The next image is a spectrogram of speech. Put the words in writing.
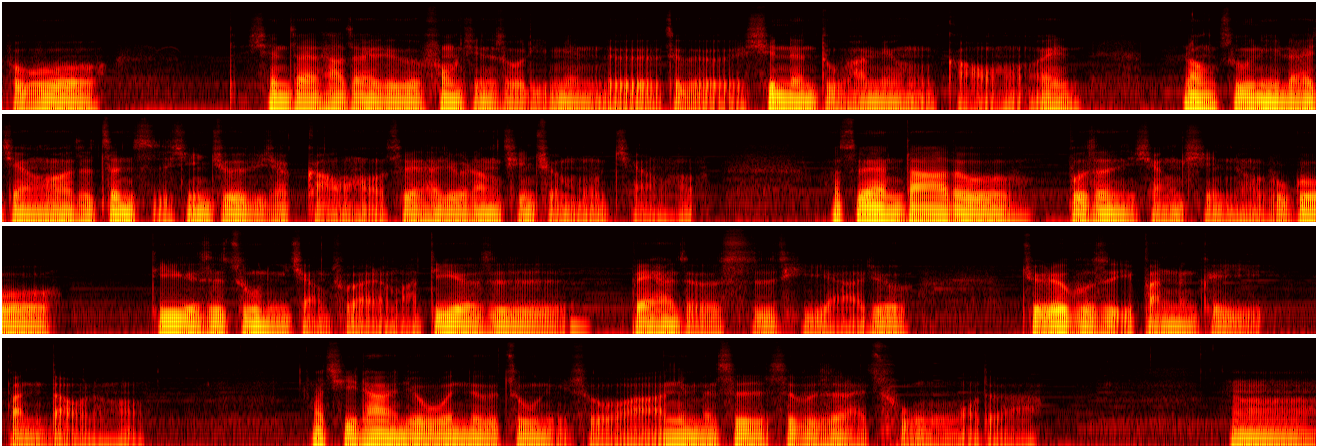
不过。现在他在这个奉行所里面的这个信任度还没有很高哈，哎，让助理来讲的话，这真实性就会比较高哈，所以他就让清泉木讲哈。那虽然大家都不是很相信哈，不过第一个是助女讲出来了嘛，第二是被害者的尸体啊，就绝对不是一般人可以办到的哈。那其他人就问这个助女说啊，你们是是不是来除魔的啊？嗯，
